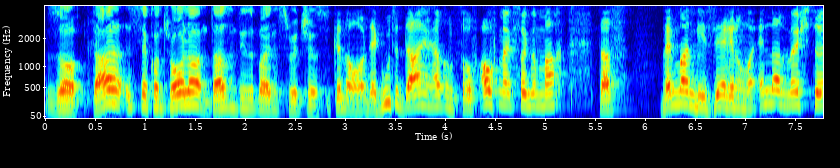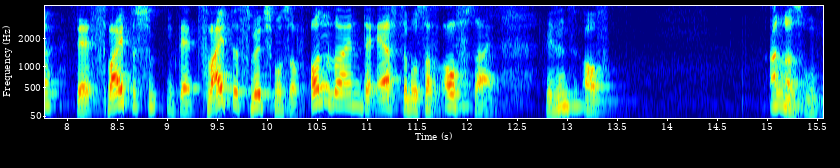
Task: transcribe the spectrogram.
So, da ist der Controller und da sind diese beiden Switches. Genau, der gute Daniel hat uns darauf aufmerksam gemacht, dass wenn man die Seriennummer ändern möchte, der zweite, der zweite Switch muss auf On sein, der erste muss auf Off sein. Wir sind auf andersrum.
